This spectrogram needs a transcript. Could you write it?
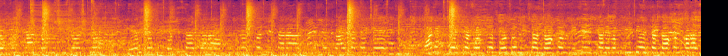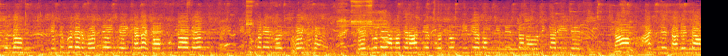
দক্ষিণ প্রান্তে অনুষ্ঠিত হচ্ছে। এর প্রতিযোগিতায় যারা অংশগ্রহণ করছে, তারা নিজেদের জায়গা থেকে অনেক চেষ্টা করছে। প্রথম স্থান দখল, দ্বিতীয় স্থান এবং তৃতীয় স্থান দখল করার জন্য কিছুক্ষণের মধ্যেই সেই খেলা সম্পূর্ণ হবে। কিছুক্ষণের মধ্যে শেষ হলে আমাদের হাতে প্রথম, দ্বিতীয় এবং তৃতীয় স্থান অধিকারীদের নাম আসলে তাদের নাম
